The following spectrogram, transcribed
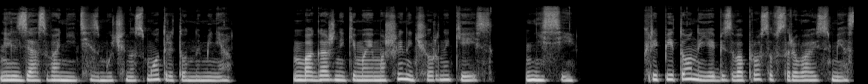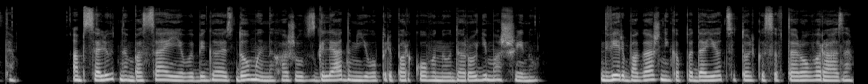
нельзя звонить, измученно смотрит он на меня. В багажнике моей машины черный кейс. Неси. Хрипит он, и я без вопросов срываюсь с места. Абсолютно босая я выбегаю из дома и нахожу взглядом его припаркованную у дороги машину. Дверь багажника подается только со второго раза.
